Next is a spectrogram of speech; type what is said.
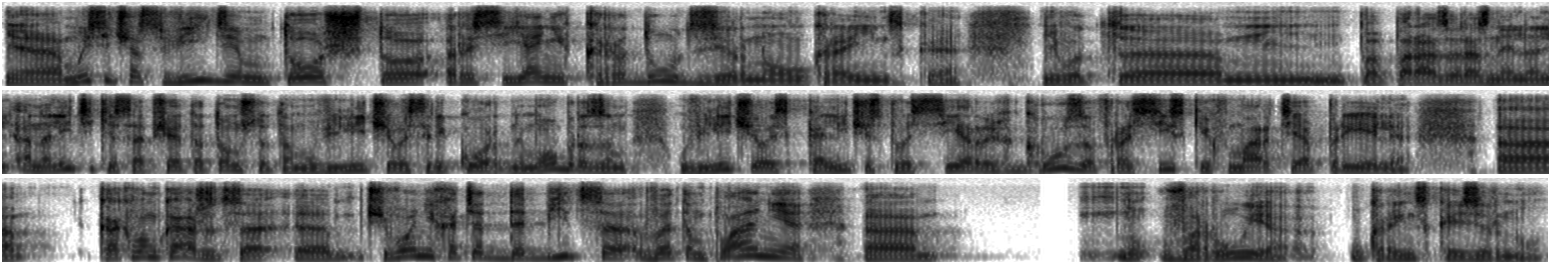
э, мы сейчас видим то, что россияне крадут зерно украинское. И вот э, по, по раз, разные аналитики сообщают о том, что там увеличилось рекордным образом, увеличилось количество серых грузов российских в марте-апреле. Как вам кажется, э, чего они хотят добиться в этом плане, э, ну, воруя украинское зерно?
